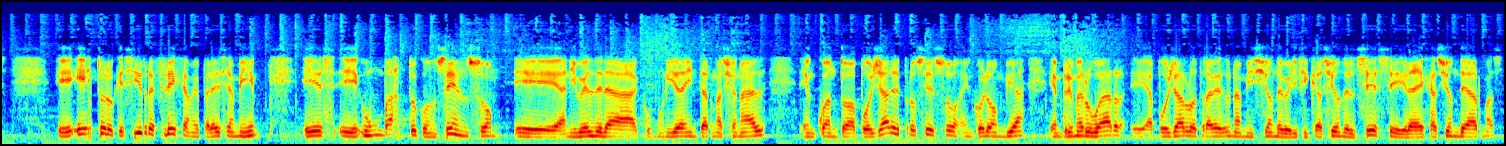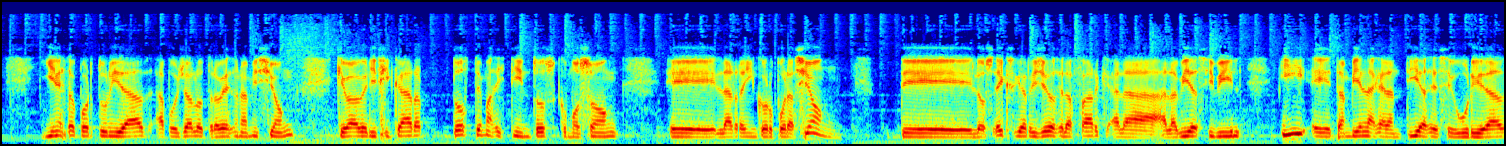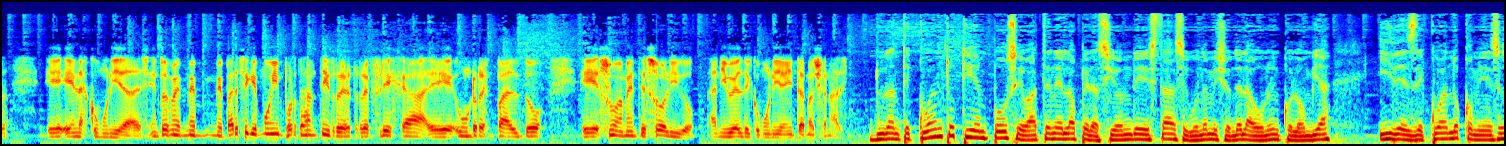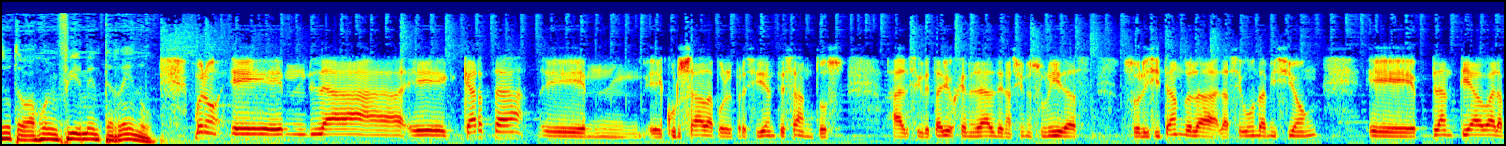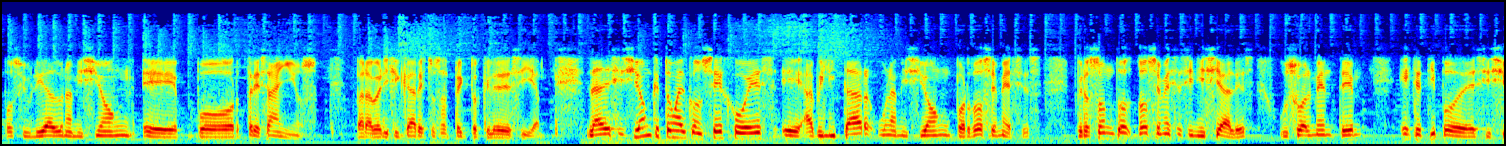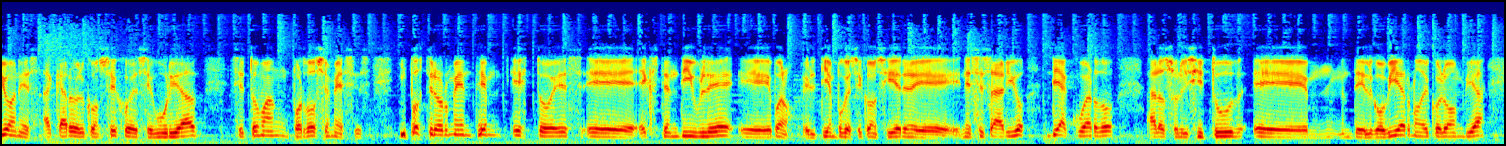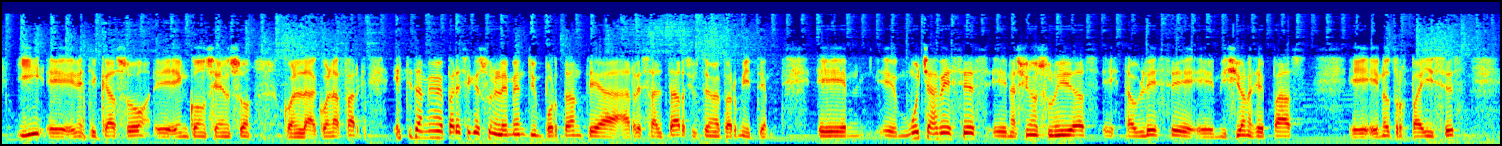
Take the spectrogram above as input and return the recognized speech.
Esto lo que sí refleja, me parece a mí, es un vasto consenso a nivel de la comunidad internacional en cuanto a apoyar el proceso en Colombia, en primer lugar, apoyarlo a través de una misión de verificación del cese y la dejación de armas, y en esta oportunidad apoyarlo a través de una misión que va a verificar dos temas distintos como son eh, la reincorporación de los ex guerrilleros de la FARC a la, vida civil y eh, también las garantías de seguridad eh, en las comunidades. Entonces me, parece que es muy importante y refleja un respaldo sumamente sólido a nivel de comunidad internacional. ¿Durante cuánto tiempo se va a tener la operación de esta segunda misión de la ONU en Colombia? ¿Y desde cuándo comienza su trabajo en firme en terreno? Bueno, eh, la eh, carta eh, cursada por el presidente Santos al secretario general de Naciones Unidas solicitando la, segunda misión, planteaba la posibilidad de una misión por tres años para verificar estos aspectos que le decía. La decisión que toma el Consejo es eh, habilitar una misión por 12 meses, pero son 12 meses iniciales. Usualmente este tipo de decisiones a cargo del Consejo de Seguridad se toman por 12 meses y posteriormente esto es eh, extendible, eh, bueno, el tiempo que se considere necesario de acuerdo a la solicitud del gobierno de Colombia y en este caso en consenso con la con la FARC. Este también me parece que es un elemento importante a, resaltar, si usted me permite. Eh, eh, muchas veces eh, Naciones Unidas establece misiones de paz en otros países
